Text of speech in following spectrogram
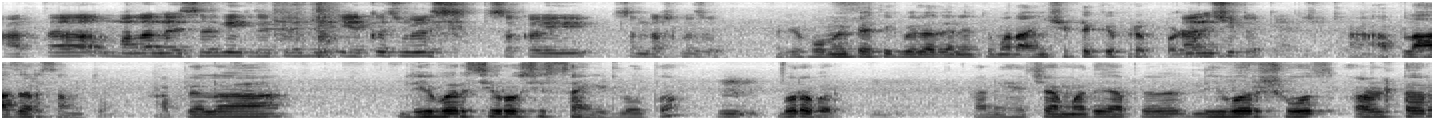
आता मला नैसर्गिकरित्या मी एकच वेळेस सकाळी संडासला जातो म्हणजे होमिओपॅथिक इलाजाने तुम्हाला ऐंशी टक्के फरक पडला. ऐंशी टक्के ऐंशी टक्के. आपला आजार सांगतो. आपल्याला लिव्हर सिरोसिस सांगितलं होतं. बरोबर. आणि ह्याच्यामध्ये आपल्याला लिव्हर शोज अल्टर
